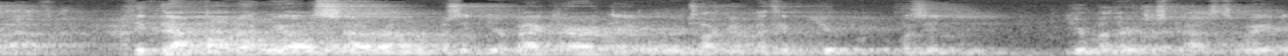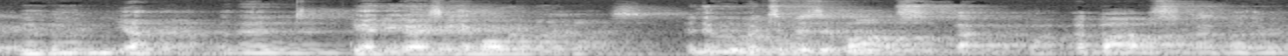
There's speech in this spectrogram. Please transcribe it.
laugh. I think that moment we all sat around. Was it your backyard, Dave? when We were talking. I think you was it. Your mother just passed away, Dave. Mhm, yeah. And then Yeah, and you guys came over to my house. and then we went to visit mom's, uh, uh, Bob's uh, mother.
